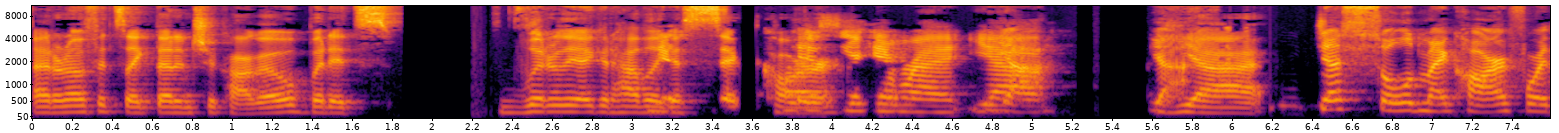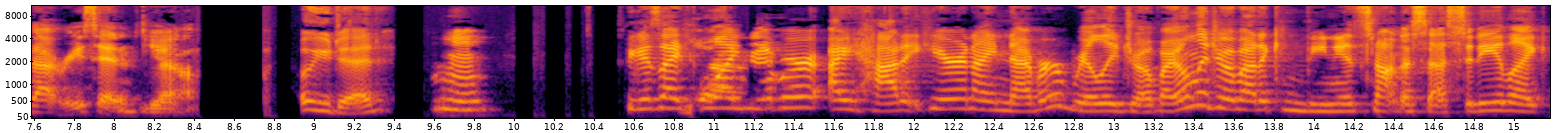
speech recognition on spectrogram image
I don't know if it's like that in Chicago, but it's literally I could have like Yeah. a sick car. a second rent. Yeah. Yeah. yeah. just sold my car for that reason. Yeah. Oh, you did? Mm-hmm. Because I well, I never I had it here and I never really drove. I only drove out of convenience, not necessity. Like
